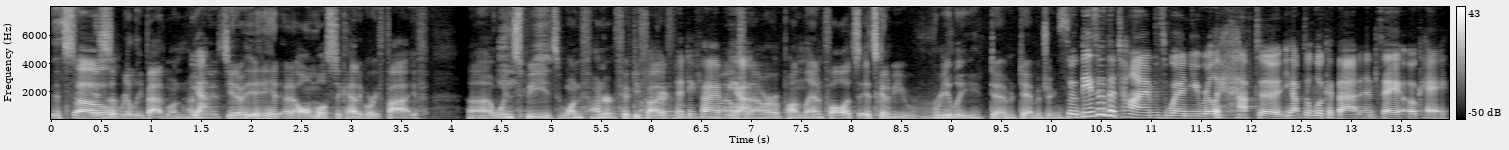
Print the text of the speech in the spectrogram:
it's So- this is a really bad one. I Yeah. mean, it's you know it hit almost a Category Five. Uh, wind speeds 155, 155, miles yeah. an hour upon landfall. It's it's going to be really da- damaging. So these are the times when you really have to you have to look at that and say, okay,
